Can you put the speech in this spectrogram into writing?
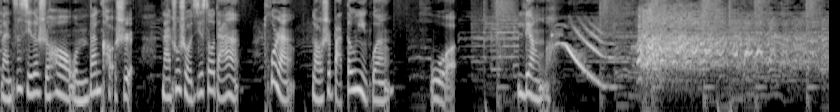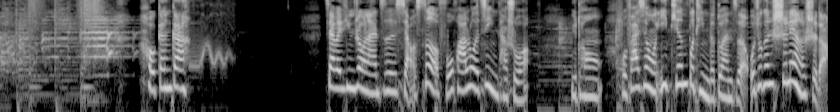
晚自习的时候，我们班考试，拿出手机搜答案，突然老师把灯一关，我亮了，好尴尬。下位听众来自小色浮华落尽，他说：“雨桐，我发现我一天不听你的段子，我就跟失恋了似的。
